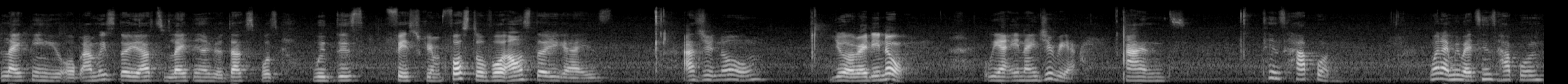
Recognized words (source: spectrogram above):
lighten you up. I'm going to tell you how to lighten up your dark spots with this face cream. First of all i want to tell you guys as you know you already know we are in nigeria and things happen. What i mean by things happen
